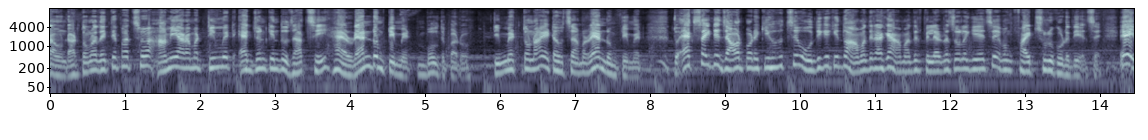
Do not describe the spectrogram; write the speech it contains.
রাউন্ড আর তোমরা দেখতে পাচ্ছ, আমি আর আমার টিমমেট একজন কিন্তু যাচ্ছি। হ্যাঁ র্যান্ডম টিমমেট বলতে পারো। টিমমেট তো না, এটা হচ্ছে আমার র্যান্ডম টিমমেট তো এক সাইডে যাওয়ার পরে কি হচ্ছে, ওদিকে কিন্তু আমাদের আগে আমাদের প্লেয়াররা চলে গিয়েছে এবং ফাইট শুরু করে দিয়েছে। এই,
